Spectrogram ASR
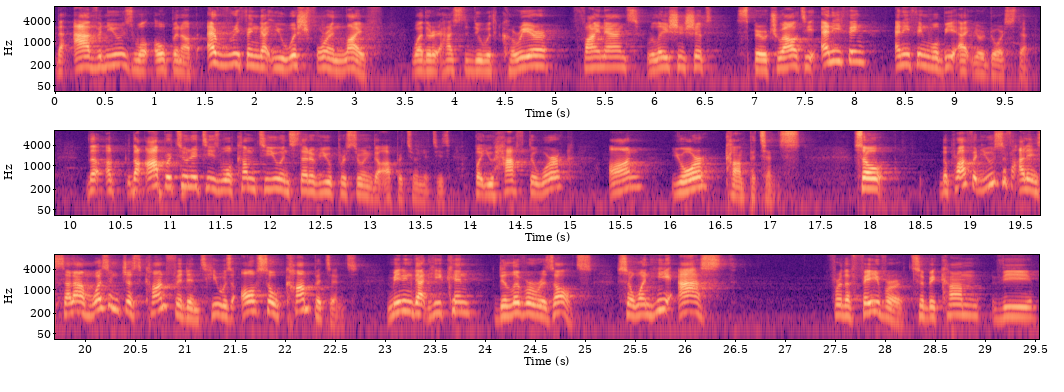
the avenues will open up. Everything that you wish for in life, whether it has to do with career, finance, relationships, spirituality, anything, anything will be at your doorstep. The, uh, the opportunities will come to you instead of you pursuing the opportunities. But you have to work on your competence. So the Prophet Yusuf salam wasn't just confident, he was also competent, meaning that he can deliver results. So when he asked for the favor to become the,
